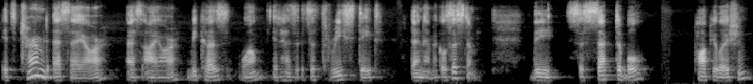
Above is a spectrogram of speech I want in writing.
It's termed SIR, SIR because, well, it has it's a three-state dynamical system. The susceptible population,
